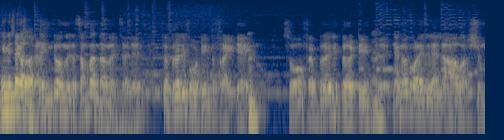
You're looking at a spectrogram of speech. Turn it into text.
നീ നിന്റെ കഥ എന്റെ ഒന്നുമില്ല. സംഭവം എന്താന്ന് വെച്ചാൽ ഫെബ്രുവരി ഫോർട്ടീൻത്ത് ഫ്രൈഡേ ആയിരുന്നു. സോ ഫെബ്രുവരി തേർട്ടീൻത്ത് ഞങ്ങൾ കോളേജിൽ എല്ലാ വർഷവും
